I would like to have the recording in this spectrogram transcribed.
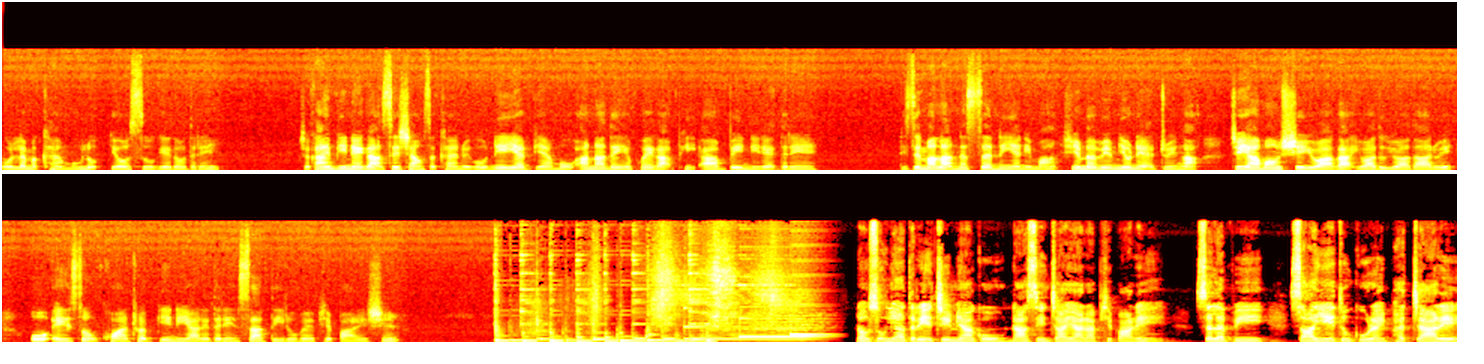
ကိုလက်မခံဘူးလို့ပြောဆိုခဲ့တော့တဲ့ရခိုင်ပြည်နယ်ကစစ်ရှောင်းစခန်းတွေကိုနေရက်ပြန်မှုအာဏာသိမ်းအဖွဲ့ကဖိအားပေးနေတဲ့တဲ့ဒီဇင်ဘာလ22ရက်နေ့မှာရင်းမပင်မြို့နယ်အတွင်းကကြေးရပေါင်း၈ရွာကရွာသူရွာသားတွေအိုးအိမ်ဆုံးခွာထွက်ပြေးနေရတဲ့တဲ့ရင်စသည်လိုပဲဖြစ်ပါတယ်ရှင်နောက်ဆုံးရတဲ့အကျဉ်းများကို နားဆင်ကြရတာဖြစ်ပါတယ် ဆက်လက်ပြီးစာရေးသူကိုယ်တိုင်ဖတ်ကြားတဲ့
